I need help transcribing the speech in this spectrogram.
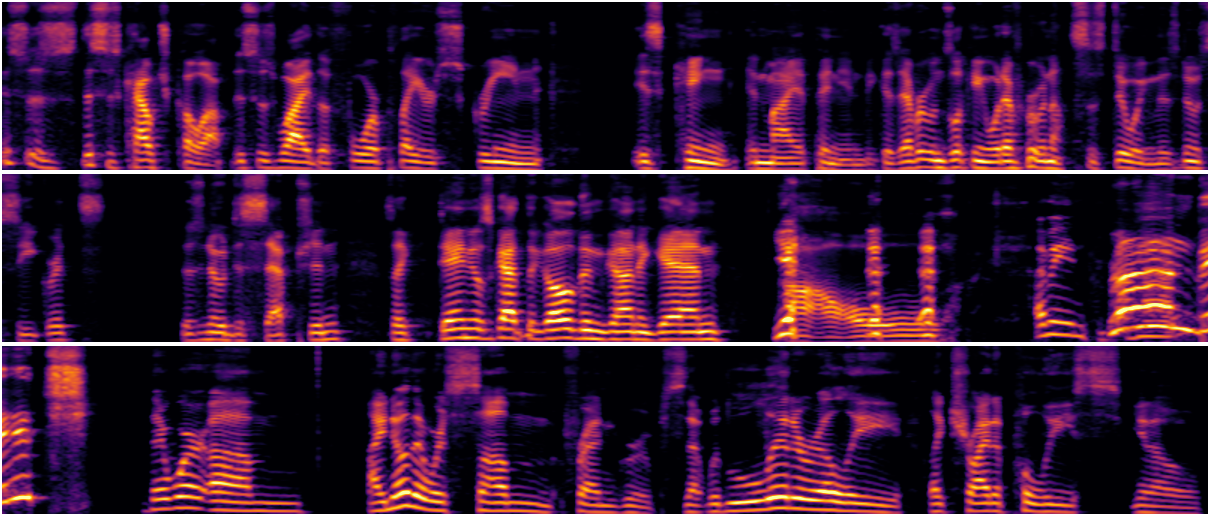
This is this is couch co-op. This is why the four player screen is king in my opinion because everyone's looking at what everyone else is doing. There's no secrets. There's no deception. It's like Daniel's got the golden gun again. yeah Oh, i mean the- run, bitch! there were um I know there were some friend groups that would literally like try to police, you know,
